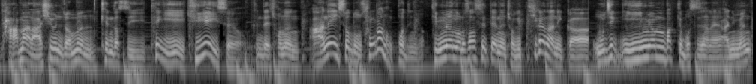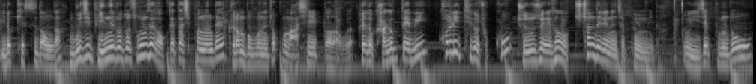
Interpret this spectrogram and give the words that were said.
다만 아쉬운 점은 위켄더스 이 택이 뒤에 있어요. 근데 저는 안에 있어도 상관없거든요. 뒷면으로 썼을 때는 저기 티가 나니까 오직 이면밖에 못 쓰잖아요. 아니면 이렇게 쓰던가? 무지 비니로도 손색 없겠다 싶었는데 그런 부분은 조금 아쉽 더라고요 그래도 가격 대비 퀄리티도 좋고 준수해서 추천드리는 제품입니다. 또 이 제품도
